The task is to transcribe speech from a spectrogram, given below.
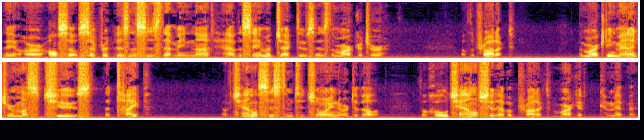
they are also separate businesses that may not have the same objectives as the marketer of the product. The marketing manager must choose the type of channel system to join or develop. The whole channel should have a product market commitment.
